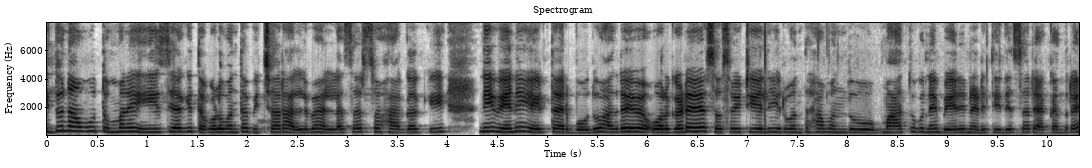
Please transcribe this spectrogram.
ಇದು ನಾವು ತುಂಬಾ ಈಸಿಯಾಗಿ ತಗೊಳ್ಳುವಂಥ ವಿಚಾರ ಅಲ್ಲವೇ ಅಲ್ಲ ಸರ್ ಸೊ ಹಾಗಾಗಿ ನೀವೇನೇ ಹೇಳ್ತಾ ಇರ್ಬೋದು, ಆದರೆ ಹೊರಗಡೆ ಸೊಸೈಟಿಯಲ್ಲಿ ಇರುವಂತಹ ಒಂದು ಮಾತುಗೇ ಬೇರೆ ನಡೀತಿದೆ ಸರ್ ಯಾಕಂದರೆ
